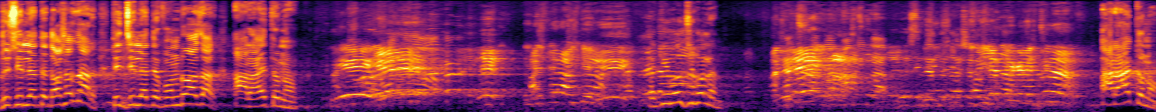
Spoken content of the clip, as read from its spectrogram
দুই সিল্লাতে দশ হাজার, তিন সিল্লাতে পনেরো হাজার, আর আয়তো না তা কি বলছি বলেন? আর আয়তো না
